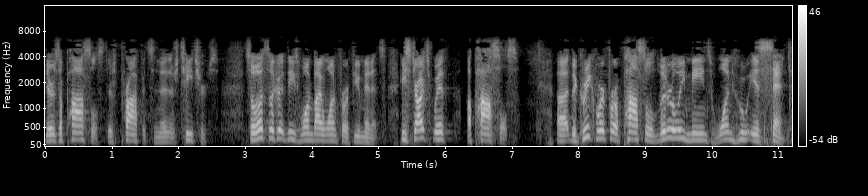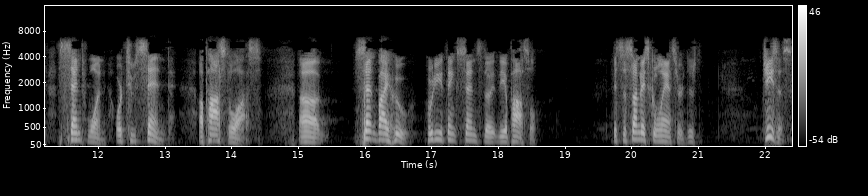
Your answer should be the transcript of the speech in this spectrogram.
There's apostles, there's prophets, and then there's teachers. So let's look at these one by one for a few minutes. He starts with apostles. Uh, the Greek word for apostle literally means one who is sent, sent one, or to send. Apostolos. Uh, sent by who? Who do you think sends the, the apostle? It's the Sunday school answer. There's Jesus.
